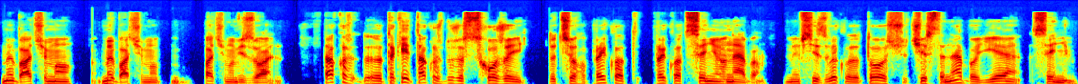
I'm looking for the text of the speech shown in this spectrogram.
ми бачимо, ми бачимо, бачимо візуально. Також е, такий також дуже схожий до цього приклад, приклад синього неба. Ми всі звикли до того, що чисте небо є синім.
